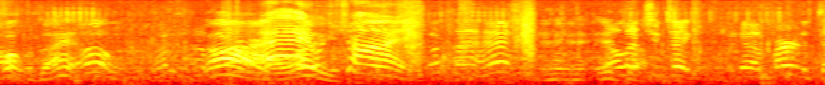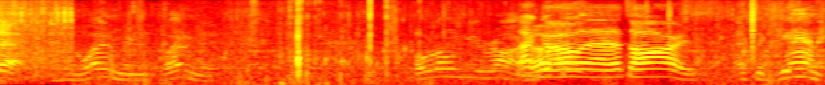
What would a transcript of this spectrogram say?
What was that? Oh, what is that? Oh, hey, what wait. you trying? What the heck? I'll let a- you take it. We got a bird attack. Wait a minute, wait a minute. Hold on to your right. Let go. That's ours. That's a ganny.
